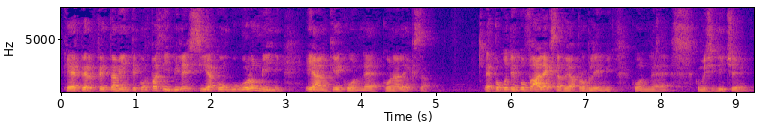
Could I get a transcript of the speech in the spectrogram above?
che è perfettamente compatibile sia con Google Home Mini e anche con, con Alexa. E poco tempo fa Alex aveva problemi con, eh, come si dice,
